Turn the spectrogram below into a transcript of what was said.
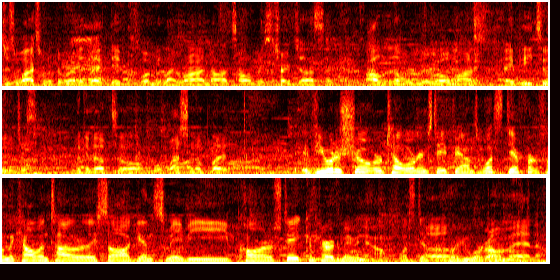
just watching what the running back did before me, like Ryan Nall, Thomas, Trey Johnson. All of them were good role models. AP too, just looking up to them, watching them play. If you were to show or tell Oregon State fans what's different from the Calvin Tyler they saw against maybe Colorado State compared to maybe now, what's different? Uh, what have you worked grown on? man now.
